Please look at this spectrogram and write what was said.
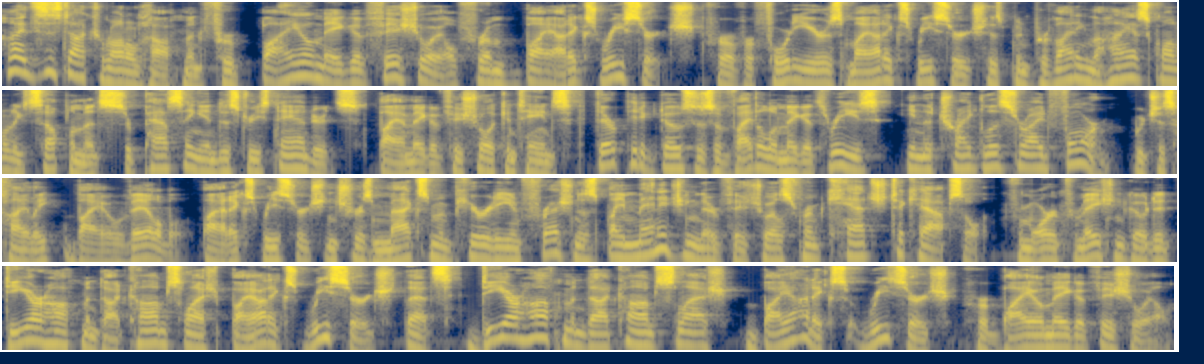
Hi, this is Dr. Ronald Hoffman for Biomega Fish Oil from Biotics Research. For over 40 years, Biotics Research has been providing the highest quality supplements surpassing industry standards. Biomega Fish Oil contains therapeutic doses of vital omega-3s in the triglyceride form, which is highly bioavailable. Biotics Research ensures maximum purity and freshness by managing their fish oils from catch to capsule. For more information, go to drhoffman.com slash biotics research. That's drhoffman.com slash biotics research for Biomega Fish Oil.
